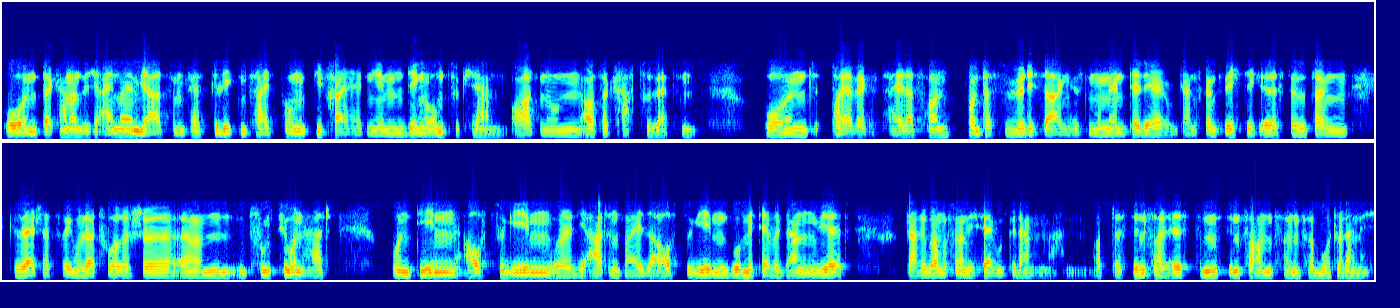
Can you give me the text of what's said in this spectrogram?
Und da kann man sich einmal im Jahr zum festgelegten Zeitpunkt die Freiheit nehmen, Dinge umzukehren, Ordnungen außer Kraft zu setzen. Und Feuerwerk ist Teil davon. Und das würde ich sagen, ist ein Moment, der, der ganz, ganz wichtig ist, der sozusagen gesellschaftsregulatorische ähm, Funktion hat. Und den aufzugeben oder die Art und Weise aufzugeben, womit der begangen wird, darüber muss man sich sehr gut Gedanken machen, ob das sinnvoll ist, zumindest in Form von einem Verbot oder nicht.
